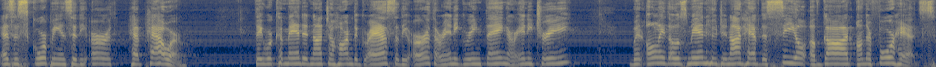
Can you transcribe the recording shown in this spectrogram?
as the scorpions of the earth have power. They were commanded not to harm the grass of the earth or any green thing or any tree, but only those men who do not have the seal of God on their foreheads.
